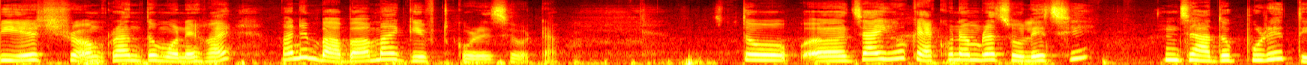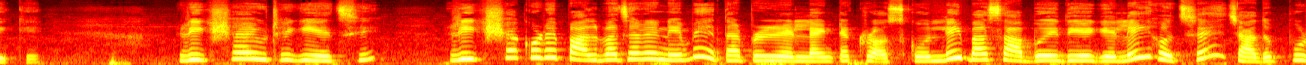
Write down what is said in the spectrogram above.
বিয়ের সংক্রান্ত মনে হয়? মানে বাবা আমায় গিফট করেছে ওটা। তো যাই হোক, এখন আমরা চলেছি যাদবপুরের দিকে। রিক্সায় উঠে গিয়েছি। রিক্সা করে পালবাজারে নেমে তারপরে রেল লাইনটা ক্রস করলেই বা সাবওয়ে দিয়ে গেলেই হচ্ছে যাদবপুর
